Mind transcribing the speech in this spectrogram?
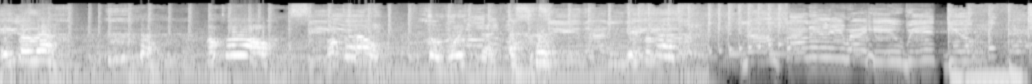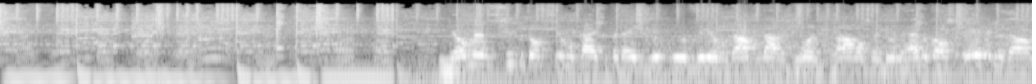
Ik ben weg! Wat de hel! Wat de hel! Zo, voice. Ik ben weg! Yo mensen, super tof dat jullie kijken bij deze nieuwe video. We gaan vandaag eens Noord-Brabant weer doen. heb ik al eens eerder gedaan.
